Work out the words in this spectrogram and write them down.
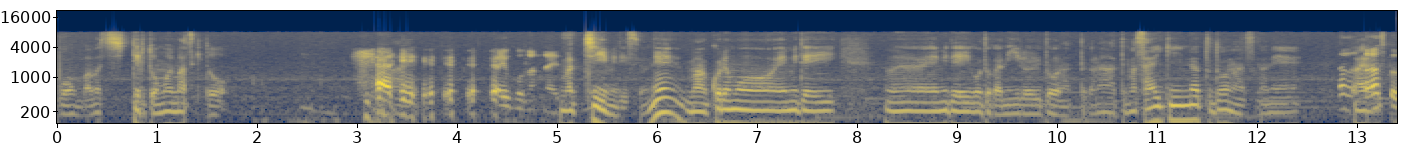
ボンバー知ってると思いますけど、よくわかんないです。まあ、チームですよね。まあ、これも M デイ、うん M デイ後とかにいろいろどうなったかなって、まあ、最近だとどうなんですかね。なんか、はいなんすか、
